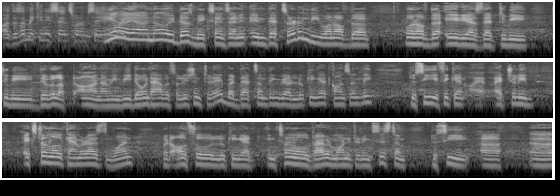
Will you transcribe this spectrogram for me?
Uh, does that make any sense? What I'm saying? Yeah, Like- yeah, no, it does make sense, and and that's certainly one of the one of the areas that to be to be developed on. I mean, we don't have a solution today, but that's something we are looking at constantly to see if we can uh, actually external cameras one, but also looking at internal driver monitoring system to see uh, uh,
